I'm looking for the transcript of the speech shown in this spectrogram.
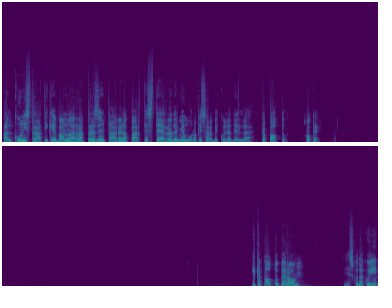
alcuni strati che vanno a rappresentare la parte esterna del mio muro che sarebbe quella del cappotto. Ok. Il cappotto però, esco da qui,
